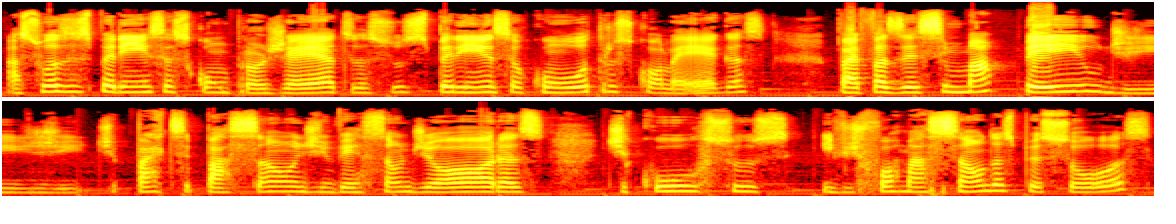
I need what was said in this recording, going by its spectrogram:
as suas experiências com projetos, a sua experiência com outros colegas, vai fazer esse mapeio de, de, de, participação, de inversão de horas, de cursos e de formação das pessoas,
